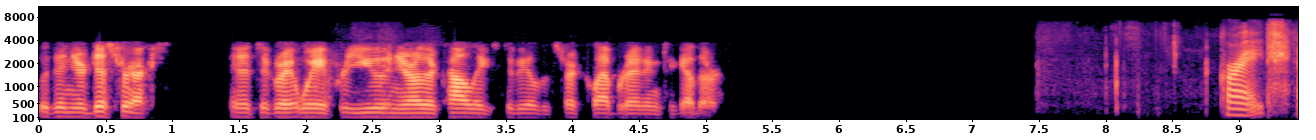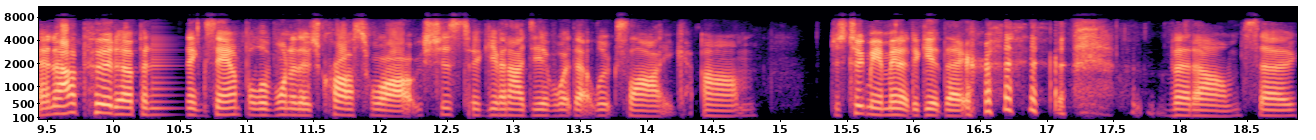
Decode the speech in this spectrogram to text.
within your district. And it's a great way for you and your other colleagues to be able to start collaborating together. Great. And I put up an example of one of those crosswalks just to give an idea of what that looks like. Um, just took me a minute to get there. but um, so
